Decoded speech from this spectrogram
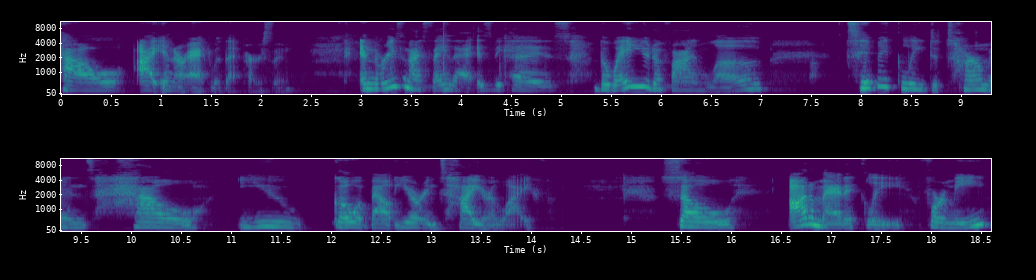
how I interact with that person. And the reason I say that is because the way you define love typically determines how you go about your entire life. So, automatically, for me,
